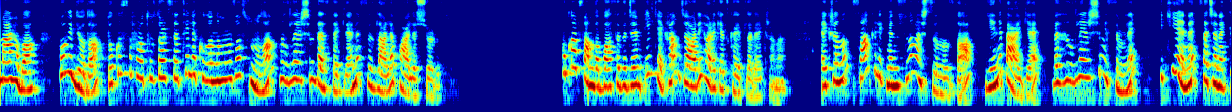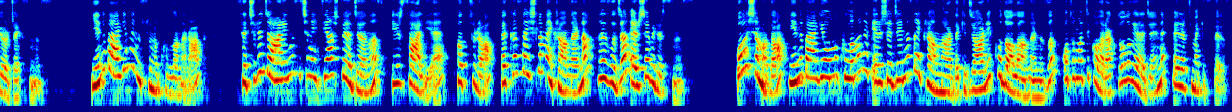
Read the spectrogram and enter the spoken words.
Merhaba. Bu videoda 9034 seti ile kullanımınıza sunulan hızlı erişim desteklerini sizlerle paylaşıyoruz. Bu kapsamda bahsedeceğim ilk ekran cari hareket kayıtları ekranı. Ekranın sağ klik menüsünü açtığınızda Yeni Belge ve Hızlı Erişim isimli iki yeni seçenek göreceksiniz. Yeni belge menüsünü kullanarak seçili cariniz için ihtiyaç duyacağınız irsaliye, fatura ve kasa işlem ekranlarına hızlıca erişebilirsiniz. Bu aşamada yeni belge yolunu kullanarak erişeceğiniz ekranlardaki cari kodu alanlarınızın otomatik olarak dolu geleceğini belirtmek isteriz.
